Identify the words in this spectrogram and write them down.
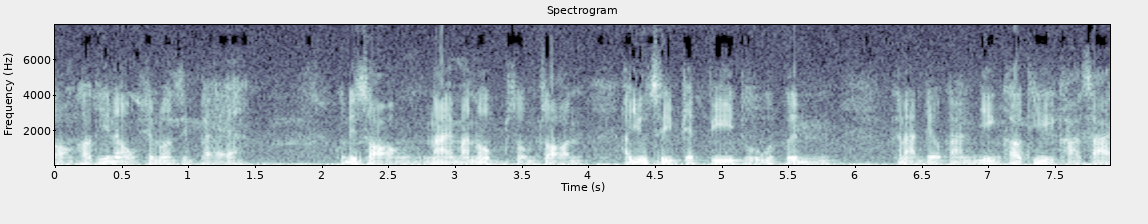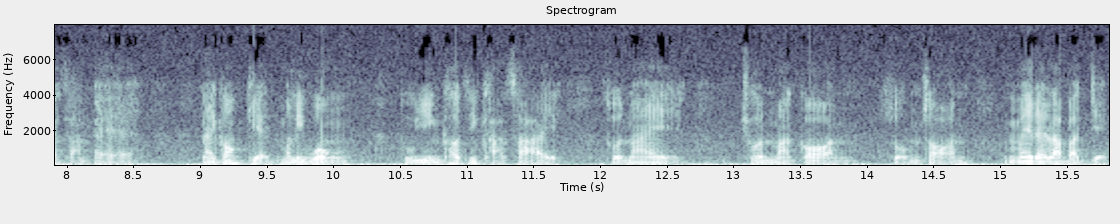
12 เข้าที่หน้าอกจำนวน 10 แผล คนที่ 2 นายมานพสมสอนอายุ 47 ปี ถูกอาวุธปืนขนาดเดียวกัน ยิงเข้าที่ขาซ้าย 3 แผล นายก้องเกียรติมริวงถูกยิงเข้าที่ขาซ้าย ส่วนนายชนมากรสมสอนไม่ได้รับบาดเจ็บ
